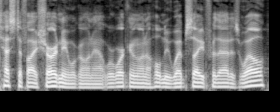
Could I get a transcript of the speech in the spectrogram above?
Testify Chardonnay will go on out. We're working on a whole new website for that as well.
